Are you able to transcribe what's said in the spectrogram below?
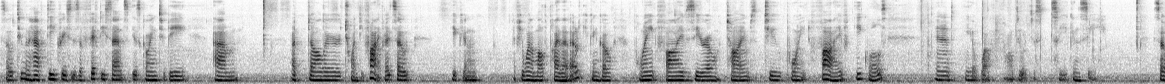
So two and a half decreases of 50 cents is going to be um, a dollar 25, right? So you can, if you want to multiply that out, you can go 0.50 times 2.5 equals, and you know, well, I'll do it just so you can see. So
